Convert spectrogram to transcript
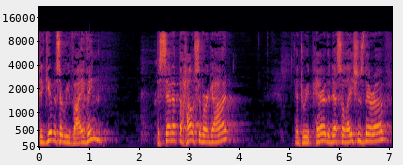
to give us a reviving, to set up the house of our God, and to repair the desolations thereof,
